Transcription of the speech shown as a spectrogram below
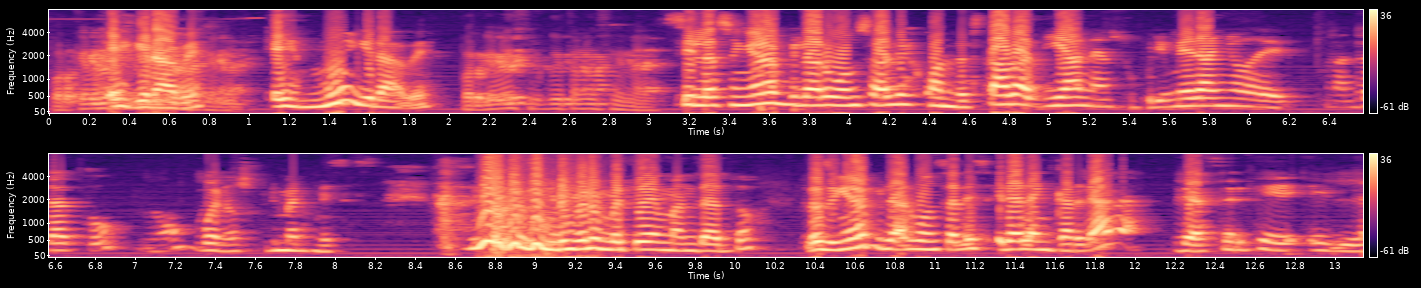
¿Por qué no Es grave, nacional? es muy grave. ¿Por qué no hay circuito nacional? Si la señora Pilar González, cuando estaba Diana en su primer año de mandato, ¿no? Bueno, sus primeros meses, sus primeros meses de mandato, la señora Pilar González era la encargada de hacer que el,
